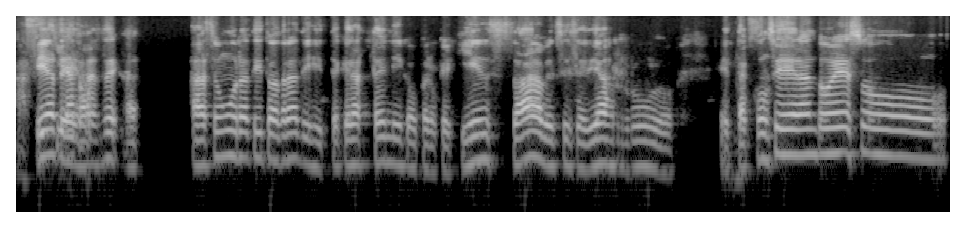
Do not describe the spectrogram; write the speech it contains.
Así Fíjate, hace, hace, un ratito atrás dijiste que eras técnico, pero que quién sabe si serías rudo. ¿Estás considerando eso?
